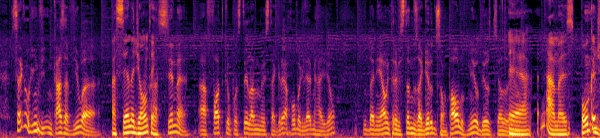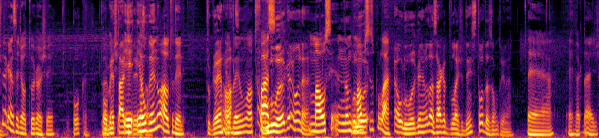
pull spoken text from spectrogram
Será que alguém em casa viu a, A cena de ontem, a cena, a foto que eu postei lá no meu Instagram, arroba Guilherme Rajão, do Daniel entrevistando o zagueiro do São Paulo? Meu Deus do céu, Daniel. é. Ah, mas pouca diferença de altura eu achei. Pouca. É Pouca metade di- dele. eu só. ganho no alto dele. Tu ganha no Eu alto? ganho um alto É, fácil. O Luan ganhou, né? Mal, se, não, O mal preciso pular. É, o Luan ganhou da zaga do Lagidense todas ontem, né? É, é verdade.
